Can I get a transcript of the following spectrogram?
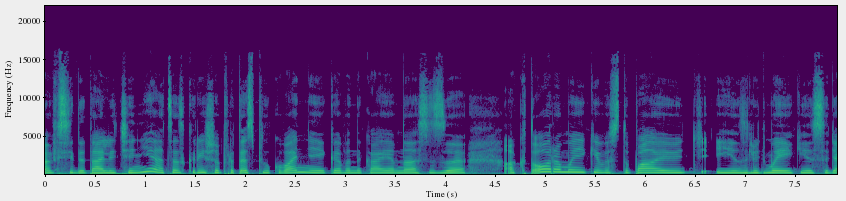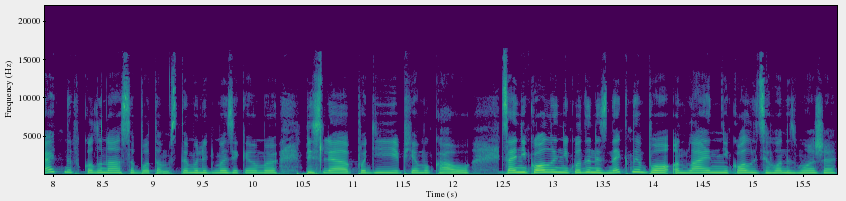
е, всі деталі чи ні, а це скоріше про те спілкування, яке виникає в нас з акторами, які виступають, і з людьми, які сидять навколо нас, або там з тими людьми, з якими ми після події п'ємо каву. Це ніколи нікуди не зникне, бо онлайн ніколи цього не зможе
